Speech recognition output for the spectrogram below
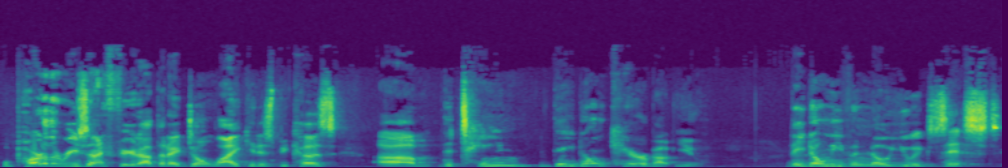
Well, part of the reason I figured out that I don't like it is because um, the team, they don't care about you. They don't even know you exist.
